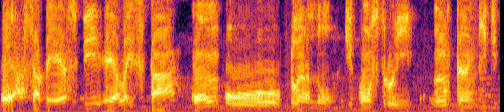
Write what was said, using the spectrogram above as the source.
É, a Sabesp ela está com o plano de construir um tanque de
